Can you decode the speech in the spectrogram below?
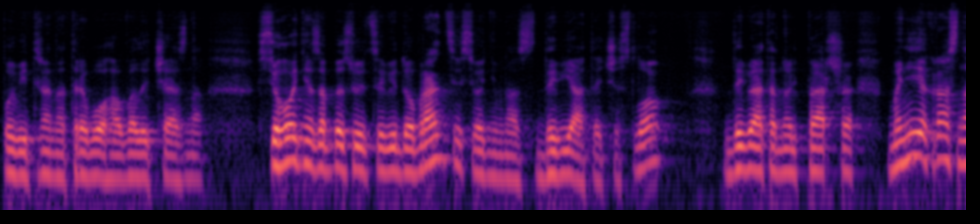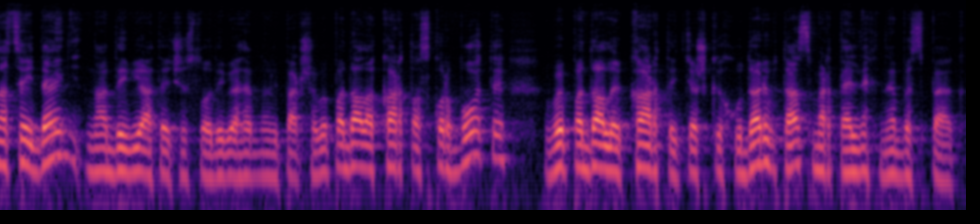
повітряна тривога величезна. Сьогодні записується відео вранці. Сьогодні в нас 9 число. 9.01. Мені якраз на цей день, на 9 число, 9.01, випадала карта скорботи, випадали карти тяжких ударів та смертельних небезпек.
